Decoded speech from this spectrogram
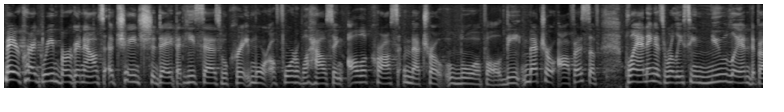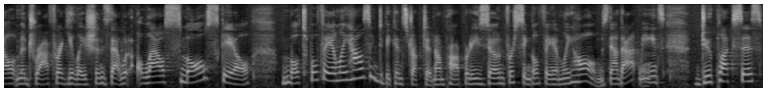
Mayor Craig Greenberg announced a change today that he says will create more affordable housing all across Metro Louisville. The Metro Office of Planning is releasing new land development draft regulations that would allow small-scale, multiple-family housing to be constructed on properties zoned for single-family homes. Now that means duplexes,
